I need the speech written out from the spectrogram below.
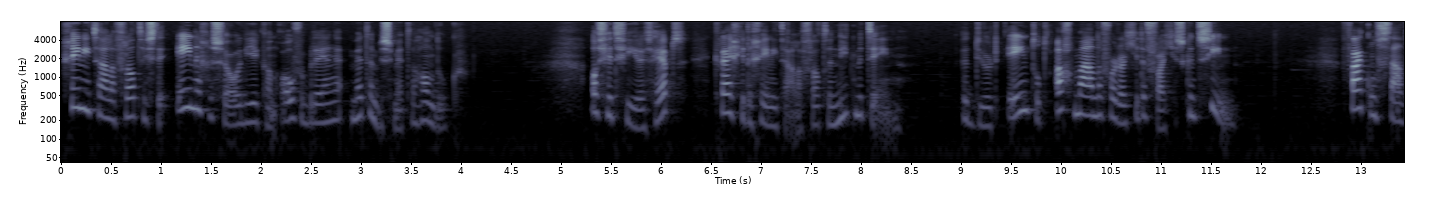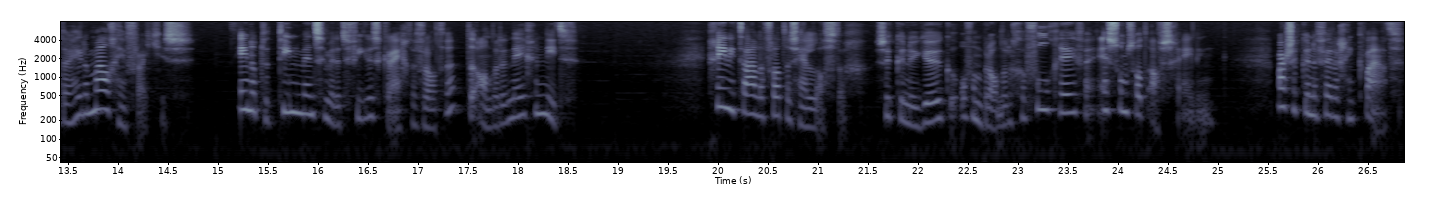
Genitale vrat is de enige zooi die je kan overbrengen met een besmette handdoek. Als je het virus hebt, krijg je de genitale vratten niet meteen. Het duurt 1 tot 8 maanden voordat je de fratjes kunt zien. Vaak ontstaan er helemaal geen fratjes. 1 op de 10 mensen met het virus krijgt de vratten, de andere 9 niet. Genitale vratten zijn lastig. Ze kunnen jeuken of een branderig gevoel geven en soms wat afscheiding. Maar ze kunnen verder geen kwaad.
